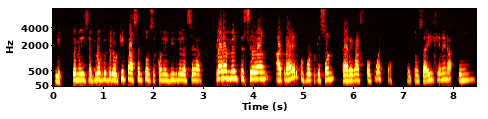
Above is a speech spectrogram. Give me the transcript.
Y usted me dice, profe, pero ¿qué pasa entonces con el vidrio y la seda? Claramente se van a atraer pues, porque son cargas opuestas. Entonces ahí genera un...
